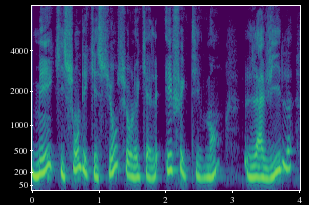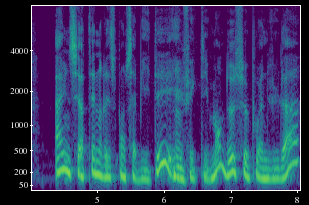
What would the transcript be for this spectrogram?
mais qui sont des questions sur lesquelles, effectivement, la ville a une certaine responsabilité. Et hmm. effectivement, de ce point de vue-là,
